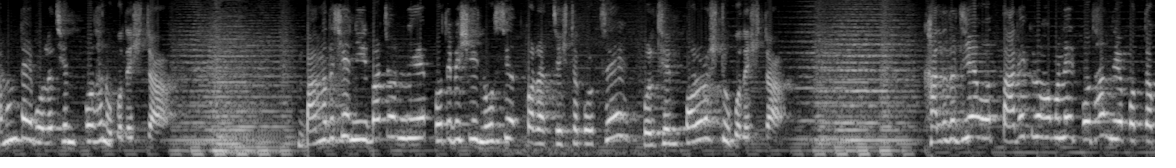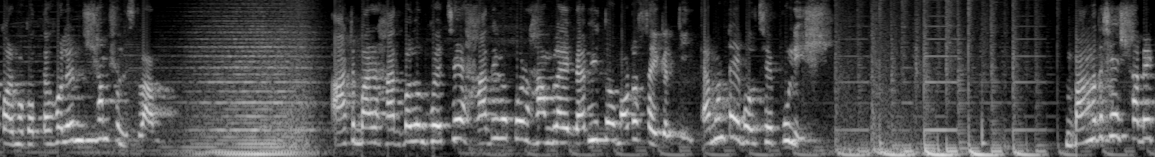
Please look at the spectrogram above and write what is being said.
এমনটাই বলেছেন প্রধান উপদেষ্টা। বাংলাদেশের নির্বাচন নিয়ে প্রতিবেশী নসিহত করার চেষ্টা করছে, বলছেন পররাষ্ট্র উপদেষ্টা। খালেদা জিয়া ও তারেক রহমানের প্রধান নিরাপত্তা কর্মকর্তা হলেন শামসুল ইসলাম। আটবার হাত বদল হয়েছে হাদের ওপর হামলায় ব্যবহৃত মোটরসাইকেলটি, এমনটাই বলছে পুলিশ। বাংলাদেশের সাবেক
